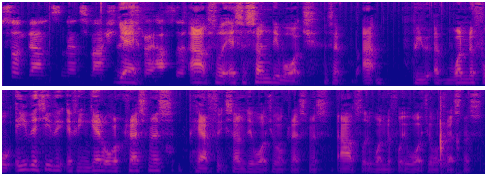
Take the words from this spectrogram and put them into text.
Sundance, and then smash this Yeah. straight after. Absolutely, it's a Sunday watch. It's a, a, a wonderful. Even if you, if you can get it over Christmas, perfect Sunday watch over Christmas. Absolutely wonderful to watch over Christmas.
